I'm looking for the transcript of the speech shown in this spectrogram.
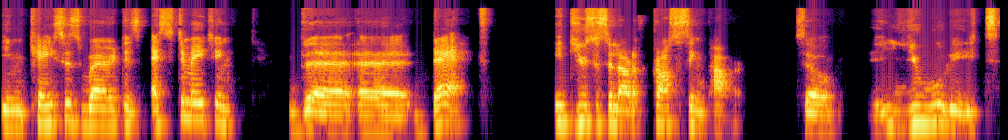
in cases where it is estimating the uh, depth, it uses a lot of processing power. So you it's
